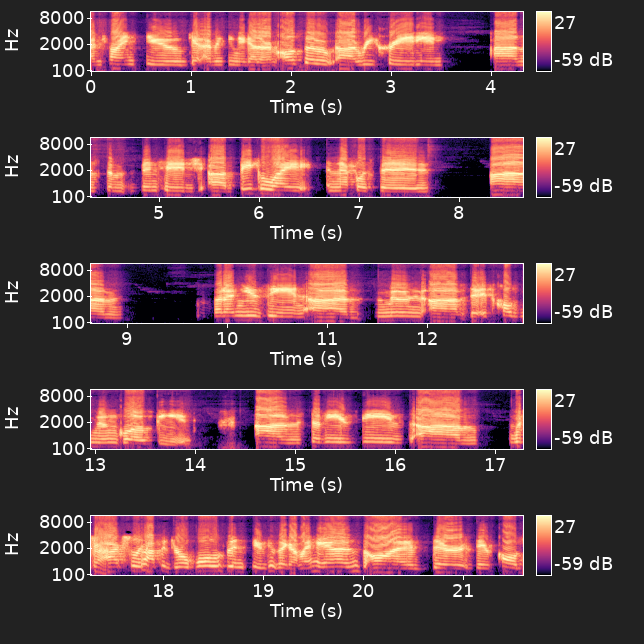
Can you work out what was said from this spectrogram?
I'm trying to get everything together. I'm also uh, recreating um, some vintage uh, Bakelite necklaces um, but I'm using um, moon. Uh, it's called moon glow beads. Um, so these beads, um, which I actually have to drill holes into because I got my hands on. They're they're called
